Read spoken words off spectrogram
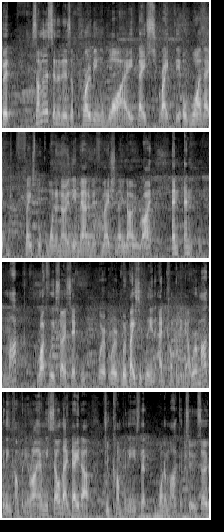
but. Some of the senators are probing why they scrape the, or why they Facebook want to know the amount of information they know, right? And and Mark rightfully so said we're, we're, we're basically an ad company now. We're a marketing company, right? And we sell that data to companies that want to market to. So.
